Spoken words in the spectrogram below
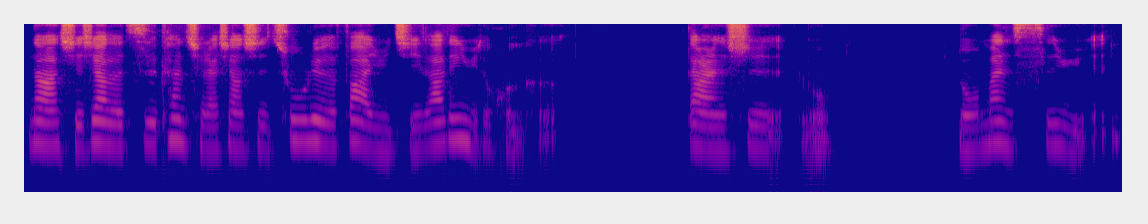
那写下的字看起来像是粗略的法语及拉丁语的混合，当然是罗罗曼斯语言。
